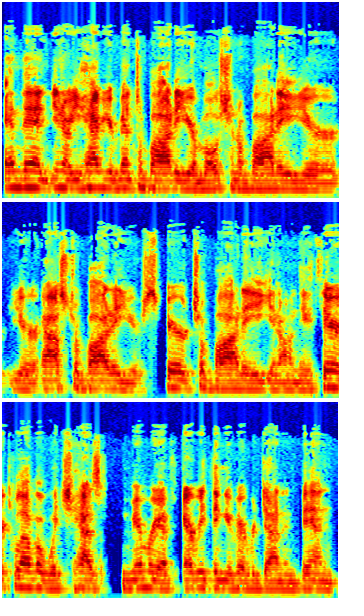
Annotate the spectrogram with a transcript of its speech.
And then you know you have your mental body, your emotional body, your your astral body, your spiritual body. You know on the etheric level, which has memory of everything you've ever done and been.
